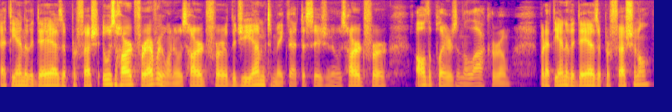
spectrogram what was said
at the end of the day, as a professional, it was hard for everyone. It was hard for the GM to make that decision. It was hard for all the players in the locker room. But at the end of the day, as a professional,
